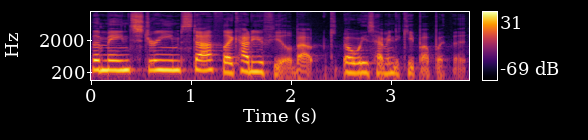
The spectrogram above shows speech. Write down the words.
the mainstream stuff? Like, how do you feel about always having to keep up with it?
